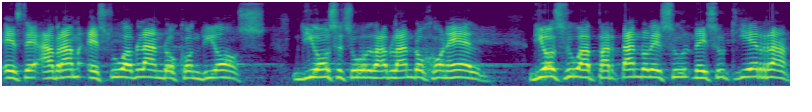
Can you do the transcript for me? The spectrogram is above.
este Abraham estuvo hablando con Dios. Dios estuvo hablando con él. Dios estuvo apartando de su, de su tierra,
